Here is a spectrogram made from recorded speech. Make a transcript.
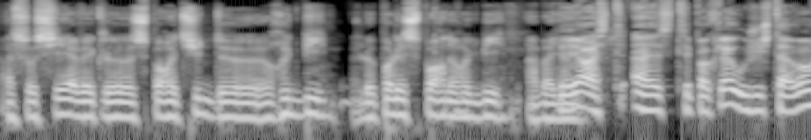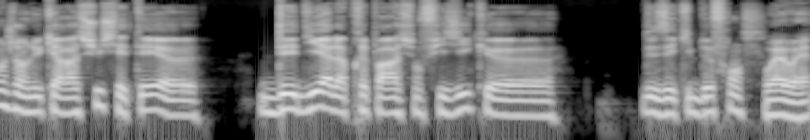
associé avec le sport-études de rugby, le pôle espoir de rugby à Bayonne. D'ailleurs, à, cette époque-là, ou juste avant, Jean-Luc Arassus était euh, dédié à la préparation physique euh, des équipes de France. Ouais, ouais.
